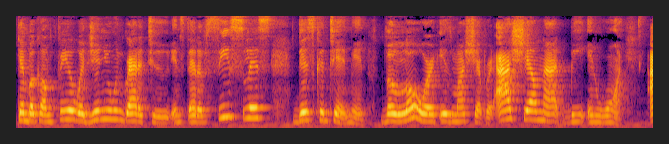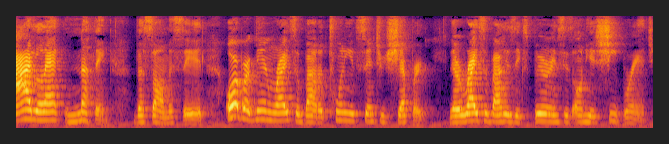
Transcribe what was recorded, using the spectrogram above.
can become filled with genuine gratitude instead of ceaseless discontentment. The Lord is my shepherd. I shall not be in want. I lack nothing, the psalmist said. Ortberg then writes about a 20th century shepherd that writes about his experiences on his sheep ranch.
